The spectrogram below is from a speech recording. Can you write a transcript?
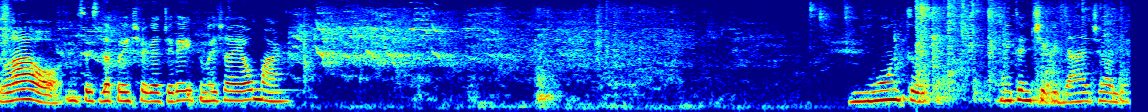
Lá, ó, não sei se dá para enxergar direito, mas já é o mar. Muito, muita antiguidade, olha.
